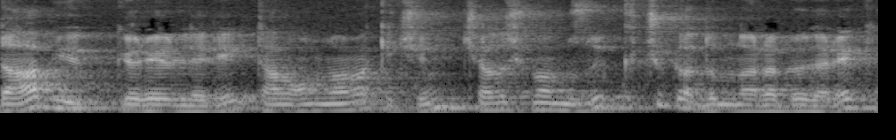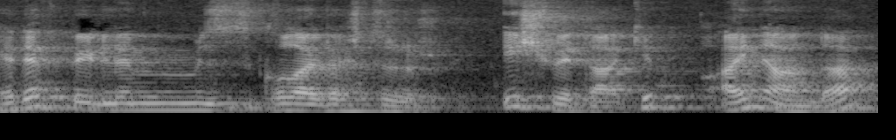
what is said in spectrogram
daha büyük görevleri tamamlamak için çalışmamızı küçük adımlara bölerek hedef belirlememizi kolaylaştırır. İş ve takip aynı anda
